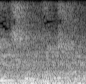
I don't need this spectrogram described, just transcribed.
you so much.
